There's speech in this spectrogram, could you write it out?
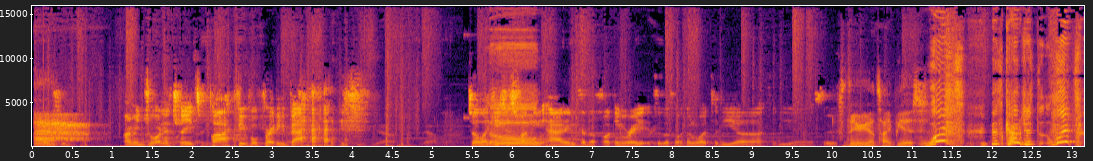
I mean, Jordan treats black people pretty bad. So like he's just fucking adding to the fucking rate to the fucking what to the uh to the uh. Stereotype, yes. What? This guy just what?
